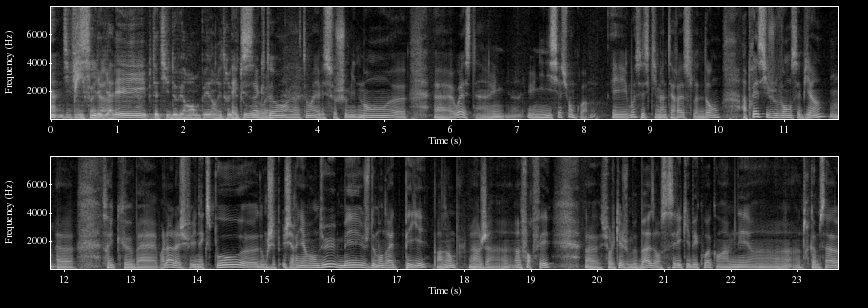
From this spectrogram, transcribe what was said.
euh, difficile. il fallait y aller, peut-être qu'il devait ramper dans les trucs exactement, et tout. Exactement, il y avait ce cheminement. ouais, c'était une, initiation, quoi. Et moi, c'est ce qui m'intéresse là-dedans. Après, si je vends, c'est bien. Mm. Euh, c'est vrai que, ben, voilà, là, je fais une expo, euh, donc j'ai rien vendu, mais je demanderai à être payé, par exemple. Hein, j'ai un, forfait euh, sur lequel je me base. Alors, ça, c'est les Québécois qui ont amené un, truc comme ça,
